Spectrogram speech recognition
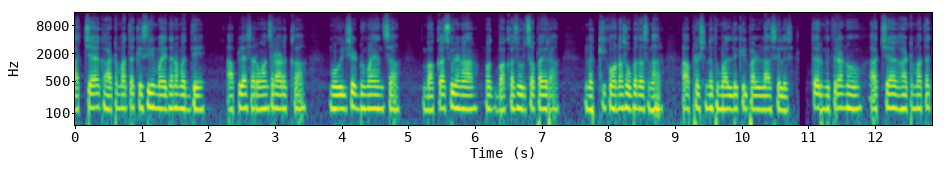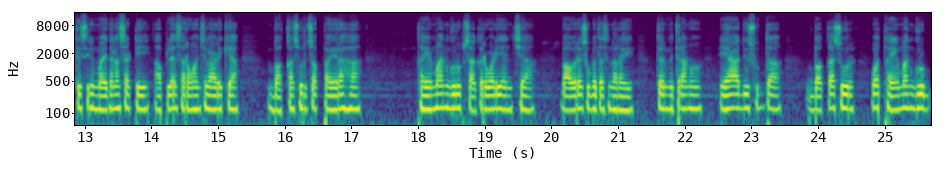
आजच्या या घाटमाता केसरी मैदानामध्ये आपल्या सर्वांचा लाडका मोईल डुमा यांचा बाकासूर येणार मग बाकासूरचा पायरा नक्की कोणासोबत असणार हा प्रश्न तुम्हाला देखील पडला असेलच. तर मित्रांनो आजच्या या घाटमाता केसरी मैदानासाठी आपल्या सर्वांच्या लाडक्या बाकासूरचा पायरा हा थैमान ग्रुप साखरवाडी यांच्या बावऱ्यासोबत असणार आहे. तर मित्रांनो याआधीसुद्धा बकासूर व थैमान ग्रुप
